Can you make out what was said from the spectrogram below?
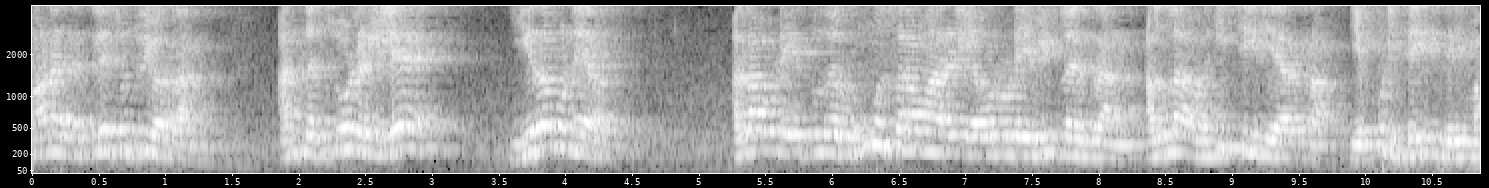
மாநகரத்திலே சுற்றி வர்றாங்க. அந்த சூழலிலே இரவு நேரம். அல்லாஹ்வுடைய தூதர் உம்மு சலமாரலி அவருடைய வீட்டில் இருக்கிறாங்க. அல்லாஹ் வகி செய்தி இறக்குறான் எப்படி செய்தி தெரியுமா?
